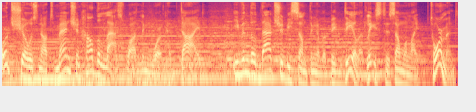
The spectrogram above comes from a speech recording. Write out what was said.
or chose not to mention how the last wildling warg had died, even though that should be something of a big deal, at least to someone like Tormund.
